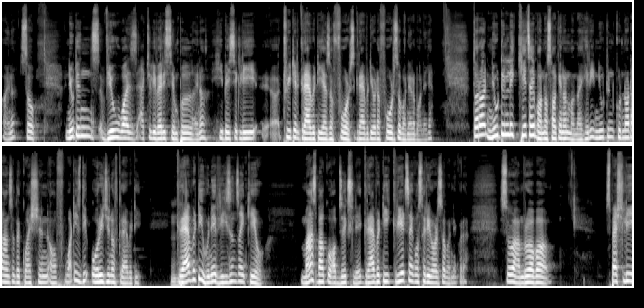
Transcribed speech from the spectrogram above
होइन? So Newton's view was actually very simple होइन? He basically treated gravity as a force gravity एउटा फोर्स हो भनेर भने क्या। तर न्युटनले के चाहिँ भन्न सकेनन् भन्दाखेरि Newton could not answer the question of what is the origin of gravity gravity हुने रिजन चाहिँ के हो? मास भएको अब्जेक्ट्सले ग्राभिटी क्रिएट चाहिँ कसरी गर्छ भन्ने कुरा। सो हाम्रो अब स्पेसली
